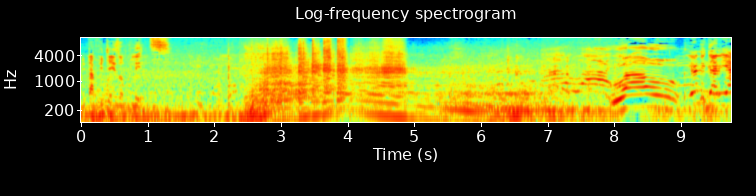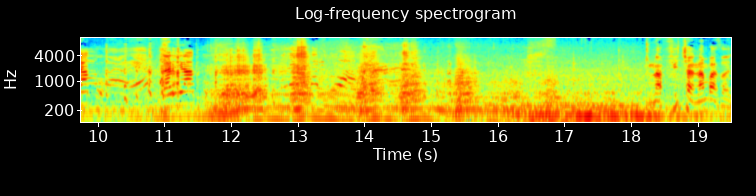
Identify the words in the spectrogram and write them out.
nitaficha hizo plates. Wow! Hiyo ni gari yako. Gari yako. Tunaficha namba za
